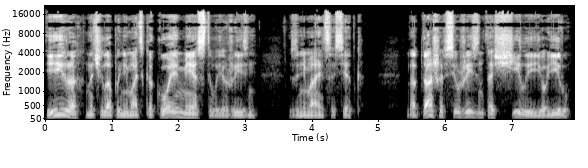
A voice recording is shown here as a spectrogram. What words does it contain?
Ира начала понимать, какое место в ее жизни занимает соседка. Наташа всю жизнь тащила ее, Иру,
